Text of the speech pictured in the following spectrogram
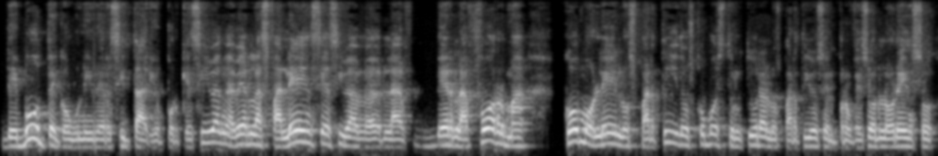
debute con Universitario, porque se iban a ver las falencias, iba a ver la, ver la forma, cómo lee los partidos, cómo estructura los partidos el profesor Lorenzo,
